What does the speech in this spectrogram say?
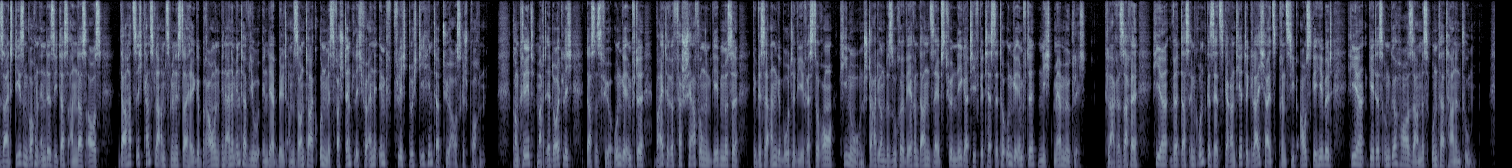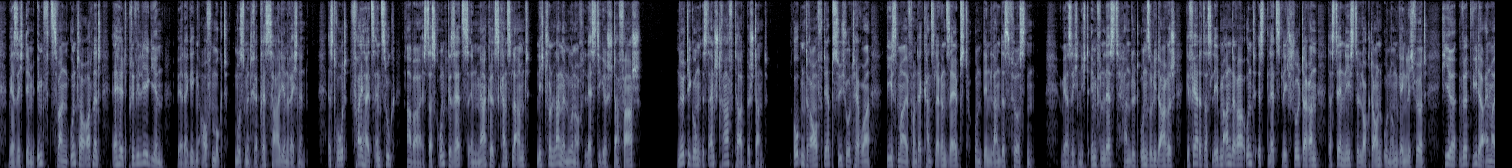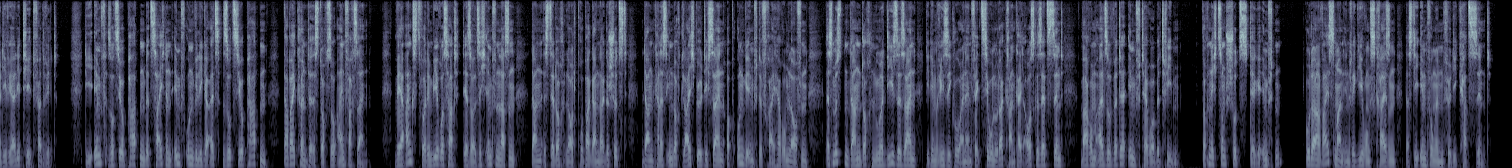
Seit diesem Wochenende sieht das anders aus. Da hat sich Kanzleramtsminister Helge Braun in einem Interview in der Bild am Sonntag unmissverständlich für eine Impfpflicht durch die Hintertür ausgesprochen. Konkret macht er deutlich, dass es für ungeimpfte weitere Verschärfungen geben müsse, gewisse Angebote wie Restaurant, Kino und Stadionbesuche wären dann selbst für negativ getestete ungeimpfte nicht mehr möglich. Klare Sache, hier wird das im Grundgesetz garantierte Gleichheitsprinzip ausgehebelt, hier geht es um gehorsames Untertanentum. Wer sich dem Impfzwang unterordnet, erhält Privilegien, wer dagegen aufmuckt, muss mit Repressalien rechnen. Es droht Freiheitsentzug, aber ist das Grundgesetz in Merkels Kanzleramt nicht schon lange nur noch lästige Staffage? Nötigung ist ein Straftatbestand. Obendrauf der Psychoterror, diesmal von der Kanzlerin selbst und den Landesfürsten. Wer sich nicht impfen lässt, handelt unsolidarisch, gefährdet das Leben anderer und ist letztlich schuld daran, dass der nächste Lockdown unumgänglich wird. Hier wird wieder einmal die Realität verdreht. Die Impfsoziopathen bezeichnen Impfunwillige als Soziopathen. Dabei könnte es doch so einfach sein. Wer Angst vor dem Virus hat, der soll sich impfen lassen, dann ist er doch laut Propaganda geschützt, dann kann es ihm doch gleichgültig sein, ob ungeimpfte frei herumlaufen. Es müssten dann doch nur diese sein, die dem Risiko einer Infektion oder Krankheit ausgesetzt sind. Warum also wird der Impfterror betrieben? Doch nicht zum Schutz der Geimpften? Oder weiß man in Regierungskreisen, dass die Impfungen für die Katz sind?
